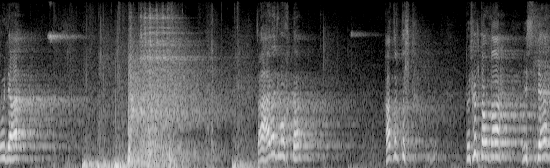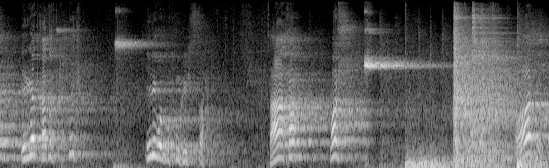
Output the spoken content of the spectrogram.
гүйлээ. За харааж бүхтээ газардалт түлхэл тавлаа нислээ. Эргээд газардалтыг энийг бол бүхэн хийх ёстой. За хаа маш Аа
